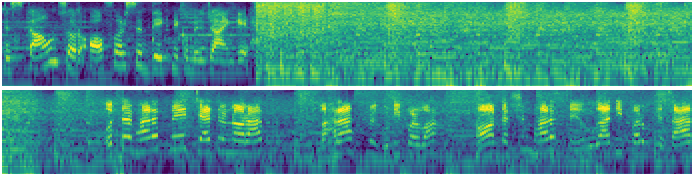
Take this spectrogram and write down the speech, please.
डिस्काउंट्स और ऑफर्स देखने को मिल जाएँगे। उत्तर भारत में चैत्र नवरात्र, महाराष्ट्र में गुड़ी पड़वा और दक्षिण भारत में उगादी पर्व के साथ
